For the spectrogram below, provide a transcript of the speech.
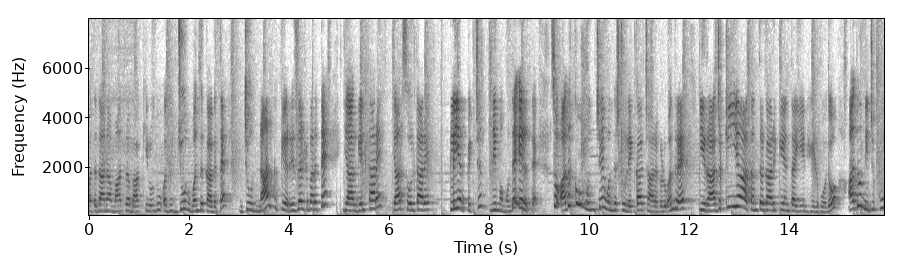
ಮತದಾನ ಮಾತ್ರ ಬಾಕಿ ಇರೋದು. ಅದು ಜೂನ್ ಒಂದಕ್ಕಾಗತ್ತೆ. ಜೂನ್ ನಾಲ್ಕಕ್ಕೆ ರಿಸಲ್ಟ್ ಬರುತ್ತೆ. ಯಾರು ಗೆಲ್ತಾರೆ, ಯಾರು ಸೋಲ್ತಾರೆ? ಕ್ಲಿಯರ್ ಪಿಕ್ಚರ್ ನಿಮ್ಮ ಮುಂದೆ ಇರುತ್ತೆ. ಸೊ ಅದಕ್ಕೂ ಮುಂಚೆ ಒಂದಷ್ಟು ಲೆಕ್ಕಾಚಾರಗಳು. ಅಂದ್ರೆ ಈ ರಾಜಕೀಯ ತಂತ್ರಗಾರಿಕೆ ಅಂತ ಏನು ಹೇಳ್ಬೋದು, ಅದು ನಿಜಕ್ಕೂ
